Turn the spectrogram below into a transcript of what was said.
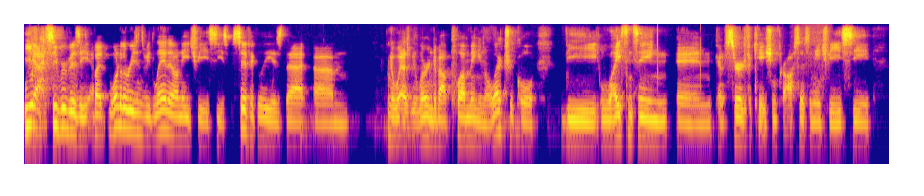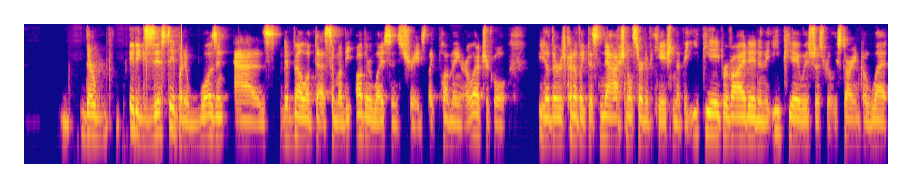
Yeah, super busy. But one of the reasons we landed on HVAC specifically is that. Um, you know, as we learned about plumbing and electrical, the licensing and kind of certification process in HVAC there it existed, but it wasn't as developed as some of the other licensed trades like plumbing or electrical. You know, there was kind of like this national certification that the EPA provided, and the EPA was just really starting to let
